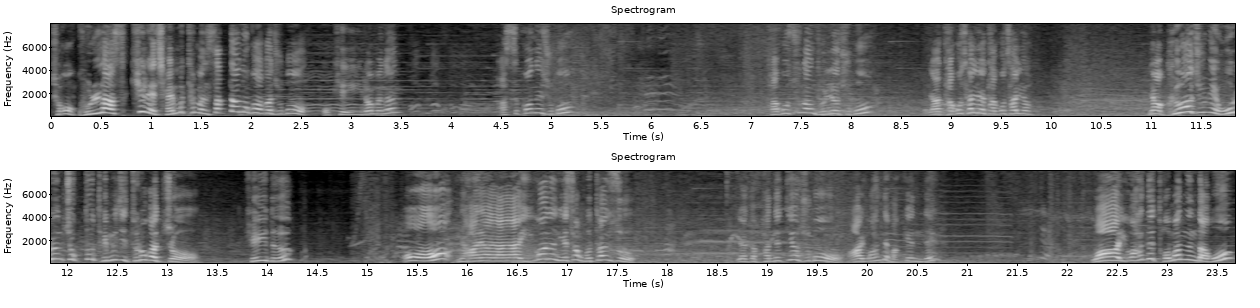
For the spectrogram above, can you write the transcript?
저거 골라 스킬에 잘못하면 싹 다 녹아가지고. 오케이 이러면은 아스 꺼내주고 다고 순환 돌려주고 야 다고 살려 다고 살려 야 그 와중에 오른쪽도 데미지 들어갔죠 게이득 어? 야야야야 이거는 예상 못한 수. 야 일단 반대 띄워주고 아 이거 한 대 맞겠는데? 와 이거 한 대 더 맞는다고?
